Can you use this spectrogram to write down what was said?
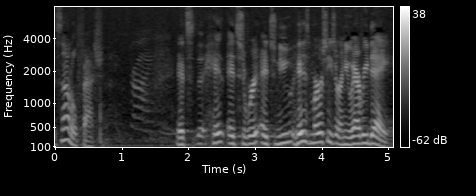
It's not old fashioned. It's, his, it's, it's new, His mercies are new every day.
